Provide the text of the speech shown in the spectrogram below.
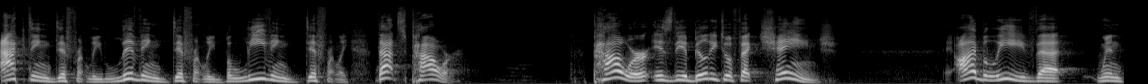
acting differently, living differently, believing differently. That's power. Power is the ability to affect change. I believe that when,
